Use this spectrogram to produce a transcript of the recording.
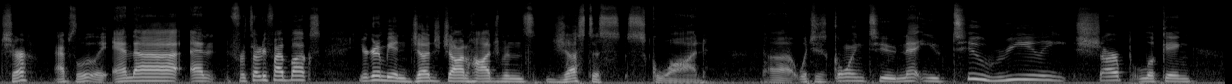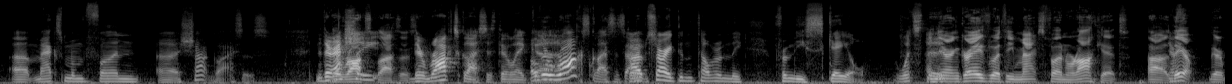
sure, absolutely, and uh, and for thirty five bucks, you're going to be in Judge John Hodgman's Justice Squad, uh, which is going to net you two really sharp looking, uh, maximum fun uh, shot glasses. They're, They're actually rocks glasses. They're rocks glasses. They're like Oh, they're uh, rocks glasses. I'm sorry, I couldn't tell from the from the scale. What's the? And they're engraved with the Max Fun rocket. Uh, they're they're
